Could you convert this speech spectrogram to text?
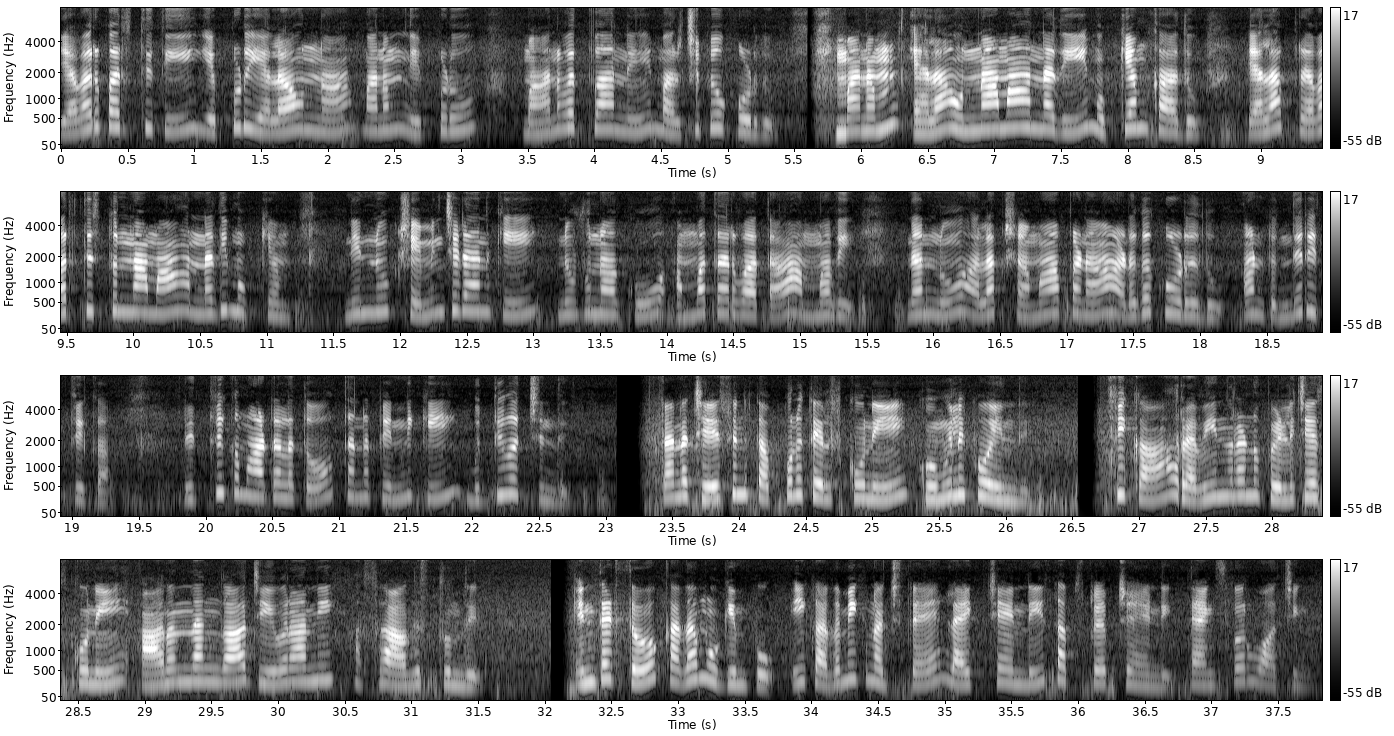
ఎవరి పరిస్థితి ఎప్పుడు ఎలా ఉన్నా మనం ఎప్పుడు మానవత్వాన్ని మర్చిపోకూడదు. మనం ఎలా ఉన్నామా అన్నది ముఖ్యం కాదు. ఎలా ప్రవర్తిస్తున్నామా అన్నది ముఖ్యం. నిన్ను క్షమించడానికి నువ్వు నాకు అమ్మ తర్వాత అమ్మవి. నన్ను అలా క్షమాపణ అడగకూడదు అంటుంది రిత్విక. రిత్విక మాటలతో తన పెన్నికి బుద్ధి వచ్చింది. తన చేసిన తప్పును తెలుసుకుని కుమిలిపోయింది. రిత్విక రవీంద్రను పెళ్ళి చేసుకుని ఆనందంగా జీవనాన్ని సాగిస్తుంది. ఇంతటితో కథ ముగింపు. ఈ కథ మీకు నచ్చితే లైక్ చేయండి సబ్స్క్రైబ్ చేయండి. Thanks for watching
